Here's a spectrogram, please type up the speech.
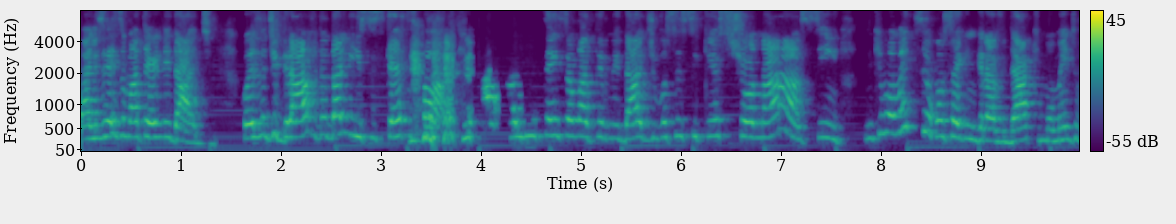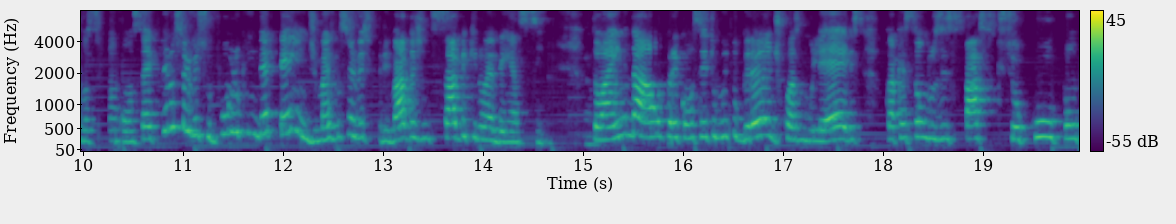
a licença maternidade. Coisa de grávida da Alice, esquece de falar. a, licença maternidade, você se questionar assim, em que momento você consegue engravidar, que momento você não consegue, porque no serviço público independe, mas no serviço privado a gente sabe que não é bem assim. Então ainda há um preconceito muito grande com as mulheres, com a questão dos espaços que se ocupam,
